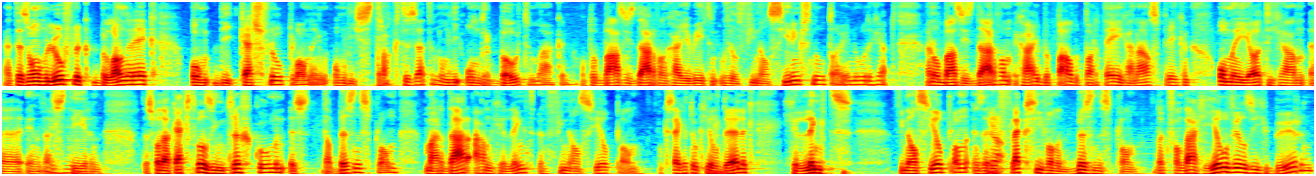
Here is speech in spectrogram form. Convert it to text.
Het is ongelooflijk belangrijk om die cashflow-planning, om die strak te zetten, om die onderbouwd te maken. Want op basis daarvan ga je weten hoeveel financieringsnota je nodig hebt. En op basis daarvan ga je bepaalde partijen gaan aanspreken om in jou te gaan uh, investeren. Mhm. Dus wat ik echt wil zien terugkomen, is dat businessplan, maar daaraan gelinkt een financieel plan. Ik zeg het ook heel duidelijk, gelinkt. Financieel plan is een reflectie van het businessplan. Wat ik vandaag heel veel zie gebeuren,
